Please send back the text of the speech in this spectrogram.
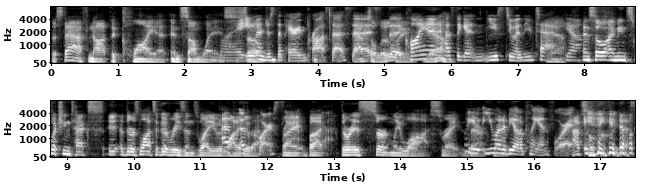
the staff, not the client, in some ways. Right, So- even just the pairing process as Absolutely, the client yeah. has to get used to a new tech. Yeah. And so, I mean, switching techs, it, there's lots of good reasons why you would want to do that. Of course, Right. yeah, but yeah. there is certainly loss, right? Well, you, there, you want to be able to plan for it. Absolutely, you yes.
